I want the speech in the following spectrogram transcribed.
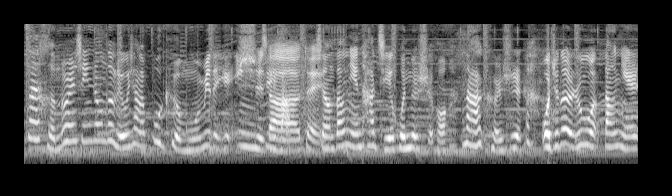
在很多人心中都留下了不可磨灭的一个印记吧。对。想当年他结婚的时候，那可是我觉得，如果当年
